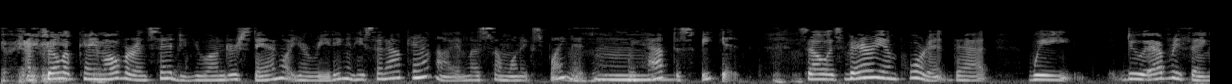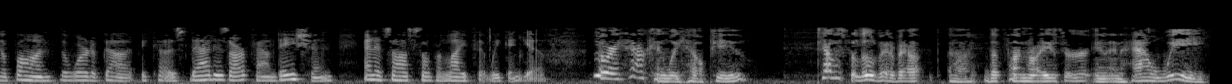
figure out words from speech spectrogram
And Philip came over and said, "Do you understand what you're reading?" And he said, "How can I unless someone explain it? Mm-hmm. We have to speak it." Mm-hmm. So it's very important that we do everything upon the Word of God because that is our foundation and it's also the life that we can give. Lori, how can we help you? Tell us a little bit about uh, the fundraiser and, and how we,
